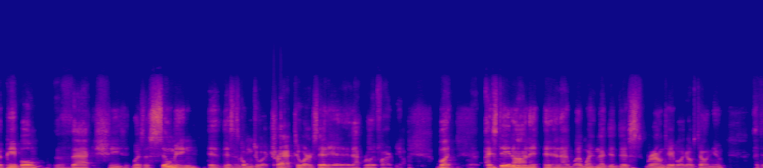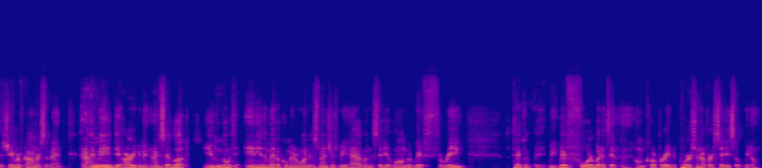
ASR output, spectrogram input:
the people that she was assuming this is going to attract to our city. That really fired me up. But I stayed on it and and I, I went and I did this roundtable, like I was telling you, at the Chamber of Commerce event. And I made the argument and I said, look, you can go into any of the medical marijuana dispensaries we have in the city of Longwood. We have three. Technically, we, have four, but it's an unincorporated portion of our city. So we don't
